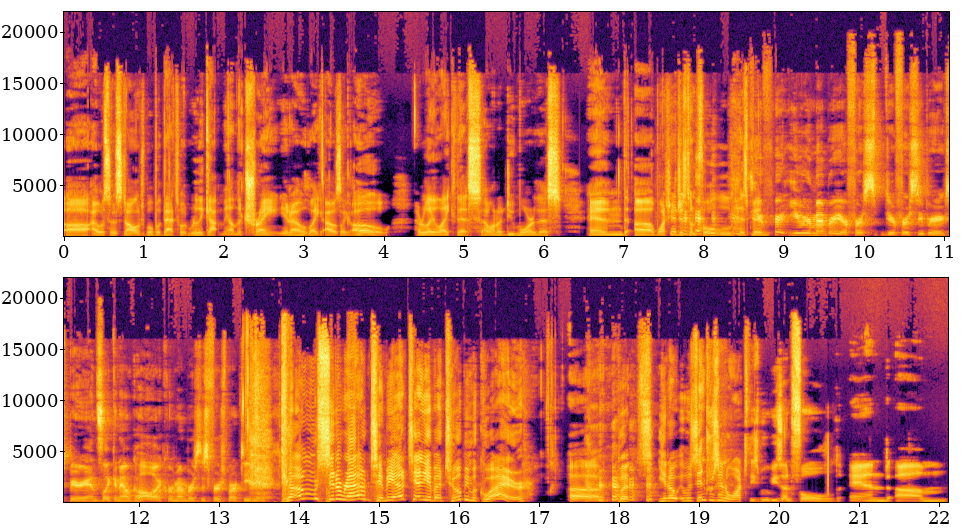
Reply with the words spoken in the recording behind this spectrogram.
Uh, I wasn't as knowledgeable, but that's what really got me on the train. You know, like I was like, oh, I really like this. I want to do more of this. And uh, watching it just unfold has been. you remember your first your first superhero experience like an alcoholic remembers his first martini. Come sit around, Timmy. I'll tell you about Tobey Maguire. Uh, but you know, it was interesting to watch these movies unfold, and um,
